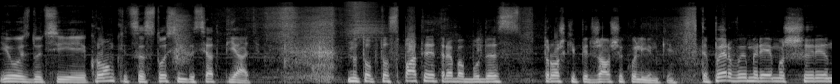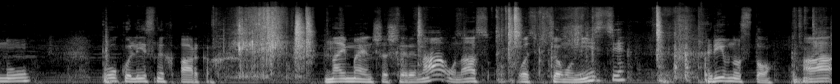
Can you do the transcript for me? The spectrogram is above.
І ось до цієї кромки це 175 Ну, тобто спати треба буде трошки піджавши колінки. Тепер виміряємо ширину по колісних арках. Найменша ширина у нас ось в цьому місці рівно 100. А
